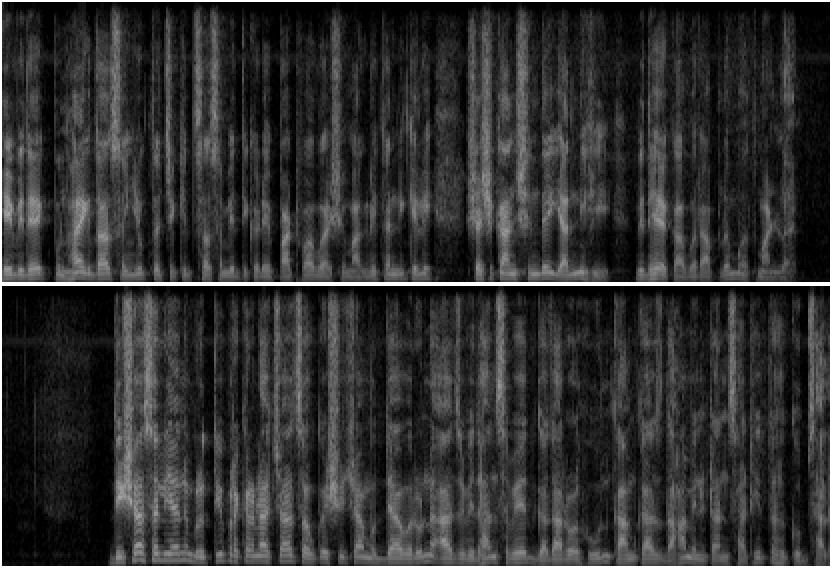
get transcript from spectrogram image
हे विधेयक पुन्हा एकदा संयुक्त चिकित्सा समितीकडे पाठवावं अशी मागणी त्यांनी केली. शशिकांत शिंदे यांनीही विधेयकावर आपलं मत मांडलं. दिशा सलियन मृत्यू प्रकरणाच्या चौकशीच्या मुद्द्यावरून आज विधानसभेत गदारोळ होऊन कामकाज दहा मिनिटांसाठी तहकूब झालं.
